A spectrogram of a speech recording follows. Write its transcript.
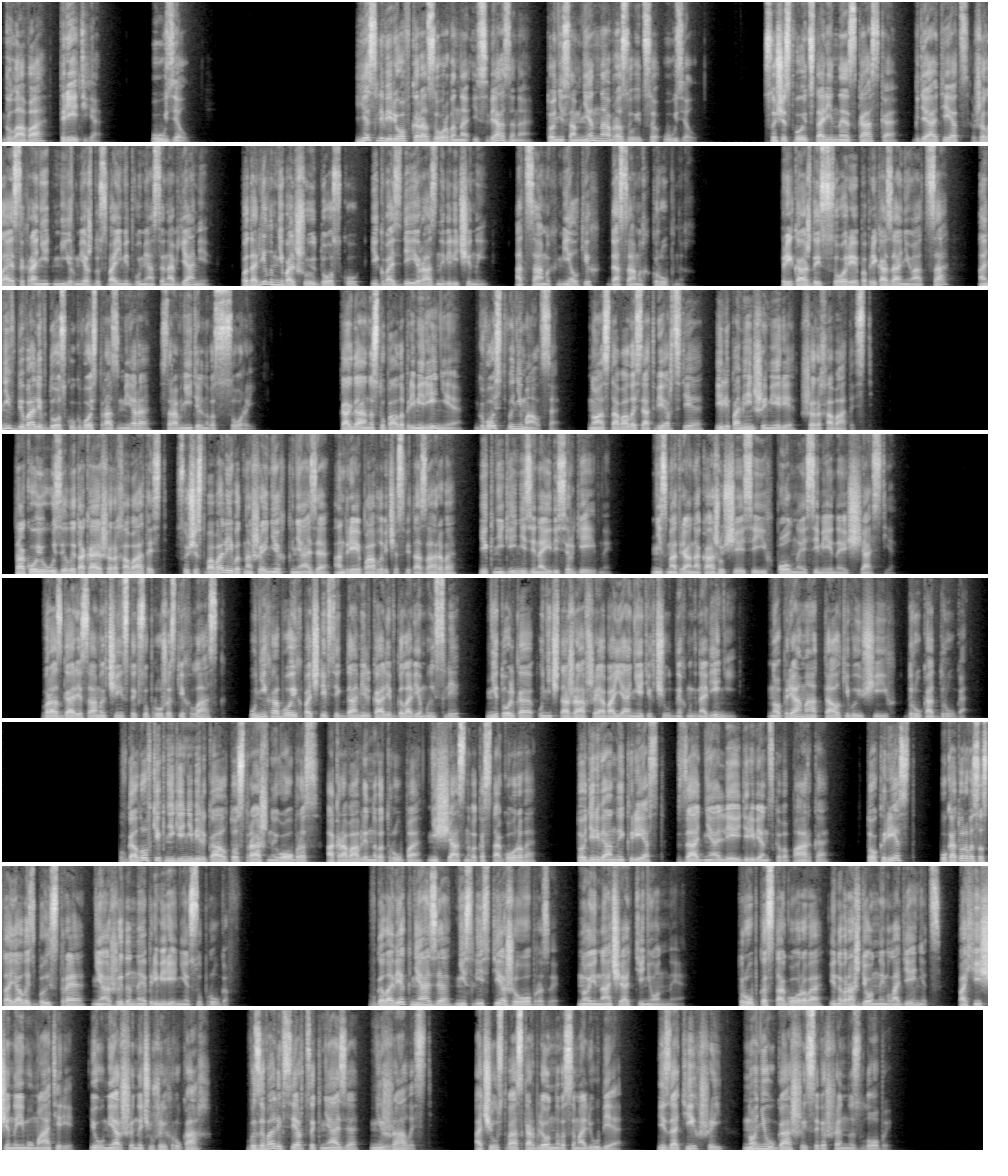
Глава 3. Узел. Если веревка разорвана и связана, то, несомненно, образуется узел. Существует старинная сказка, где отец, желая сохранить мир между своими двумя сыновьями, подарил им небольшую доску и гвоздей разной величины, от самых мелких до самых крупных. При каждой ссоре по приказанию отца – они вбивали в доску гвоздь размера, сравнительного с ссорой. Когда наступало примирение, гвоздь вынимался, но оставалось отверстие или, по меньшей мере, шероховатость. Такой узел и такая шероховатость существовали и в отношениях князя Андрея Павловича Святозарова и княгини Зинаиды Сергеевны, несмотря на кажущееся их полное семейное счастье. В разгаре самых чистых супружеских ласк у них обоих почти всегда мелькали в голове мысли, не только уничтожавшие обаяние этих чудных мгновений, но прямо отталкивающие их друг от друга. В головке княгини мелькал то страшный образ окровавленного трупа несчастного Костогорова, то деревянный крест в задней аллее деревенского парка, то крест, у которого состоялось быстрое, неожиданное примирение супругов. В голове князя неслись те же образы, но иначе оттененные. Трубка Стагорова и новорожденный младенец, похищенный ему матери и умерший на чужих руках, вызывали в сердце князя не жалость, а чувство оскорбленного самолюбия и затихшей, но не угасшей совершенно злобы.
